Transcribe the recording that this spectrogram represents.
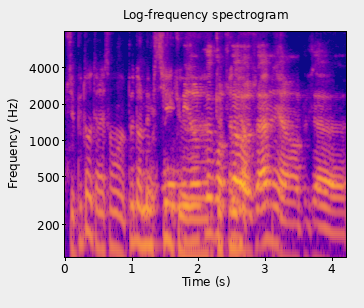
c'est plutôt intéressant, un peu dans le même style que, Mais ils ont euh, que Thunder. ça à venir, en tout cas. euh,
